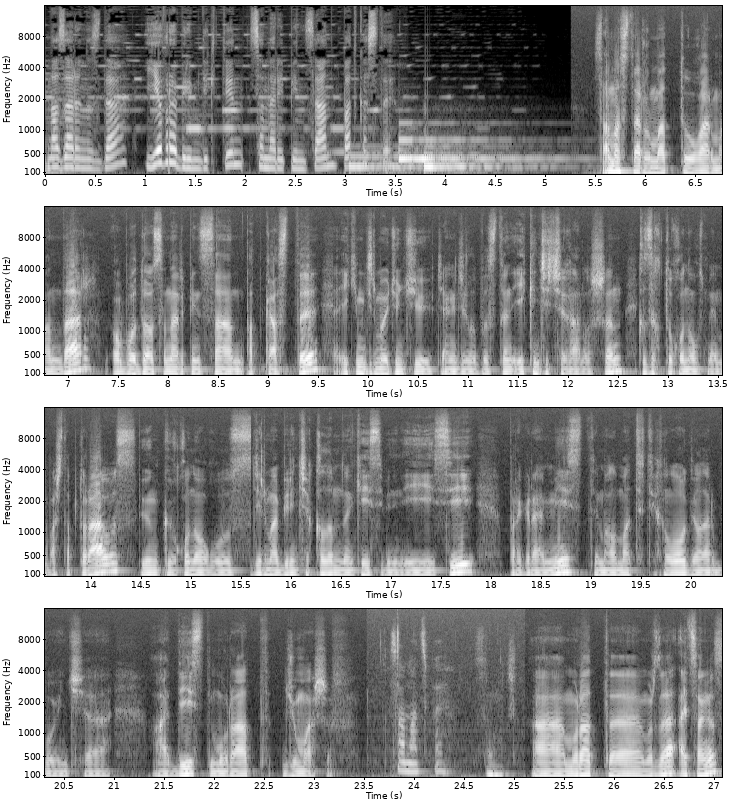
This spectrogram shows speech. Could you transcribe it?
назарыңызда евро биримдиктин санарип инсан подкасты. Саламатсыздарбы урматтуу угармандар. Ободо санарип инсан подкасты эки миң жыйырма үчүнчү жаңы жылыбыздын экинчи чыгарылышын кызыктуу коногубуз менен баштап турабыз. Бүгүнкү коногубуз жыйырма биринчи кылымдын кесибинин ээси программист маалыматтык технологиялар боюнча адист мурат жумашев. Саламатсызбы мурат э, мырза айтсаңыз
